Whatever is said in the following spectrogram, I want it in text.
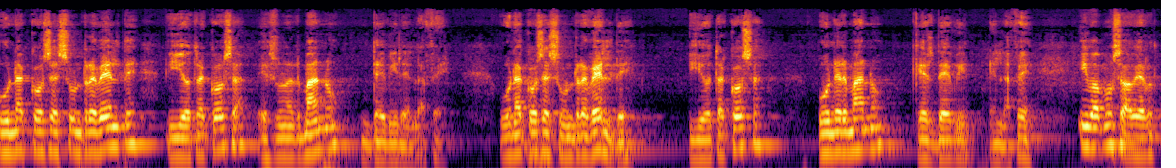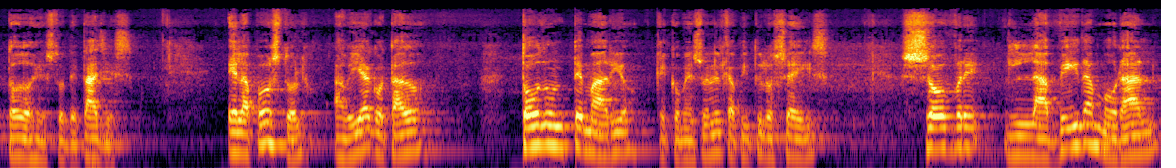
Una cosa es un rebelde y otra cosa es un hermano débil en la fe. Una cosa es un rebelde y otra cosa un hermano que es débil en la fe. Y vamos a ver todos estos detalles. El apóstol había agotado todo un temario que comenzó en el capítulo 6 sobre la vida moral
